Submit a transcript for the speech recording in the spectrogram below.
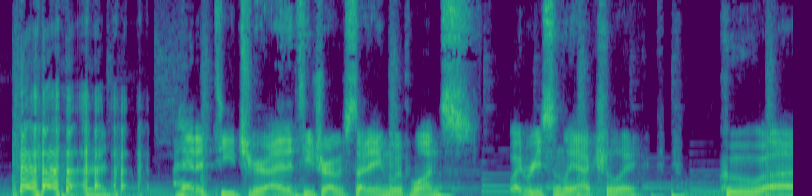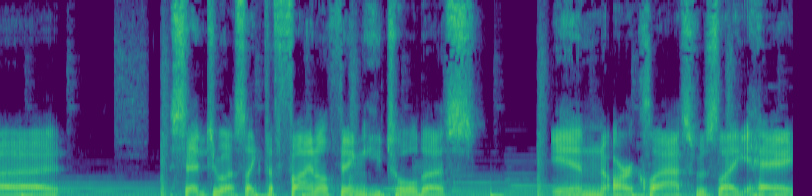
I had a teacher. I had a teacher I was studying with once, quite recently actually, who uh, said to us like the final thing he told us in our class was like, "Hey,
